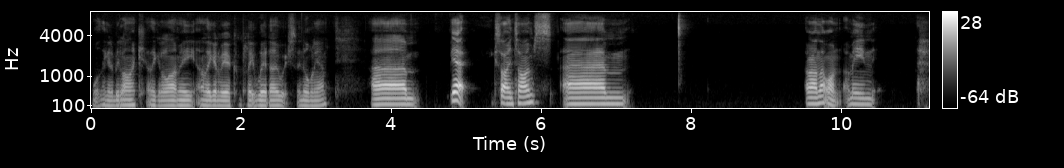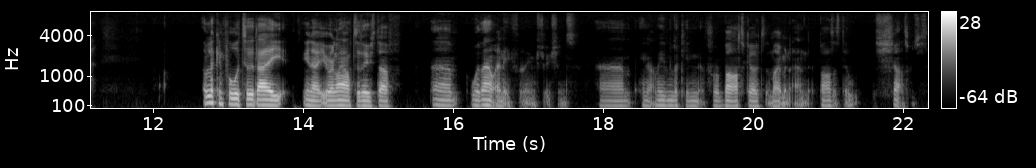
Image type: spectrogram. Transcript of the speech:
What they're going to be like? Are they going to like me? Are they going to be a complete weirdo, which they normally am? Um, yeah, exciting times. Um, around that one, I mean, I'm looking forward to the day. You know, you're allowed to do stuff um, without any restrictions. Um, you know, I'm even looking for a bar to go to the moment, and bars are still shut, which is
